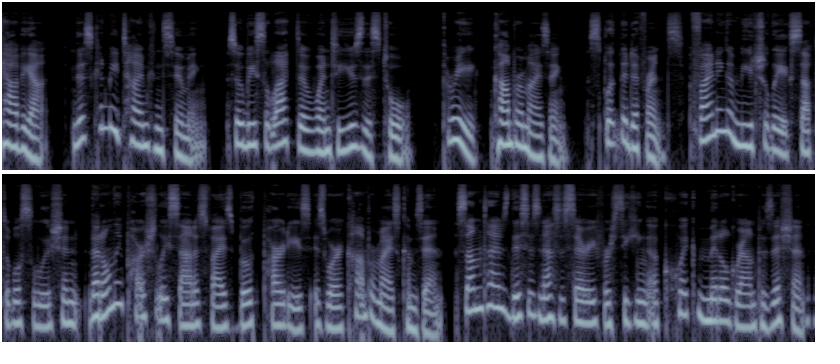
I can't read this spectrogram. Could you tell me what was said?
Caveat this can be time consuming, so be selective when to use this tool. 3. Compromising. Split the difference. Finding a mutually acceptable solution that only partially satisfies both parties is where a compromise comes in. Sometimes this is necessary for seeking a quick middle ground position.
